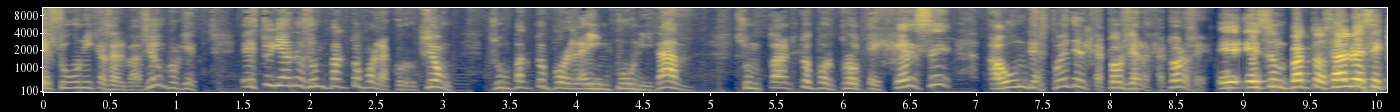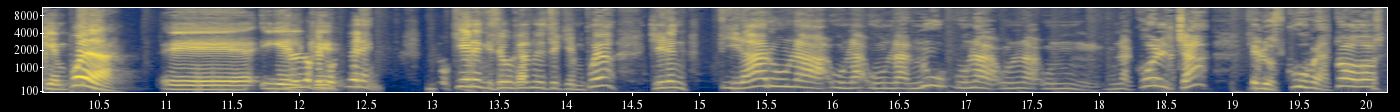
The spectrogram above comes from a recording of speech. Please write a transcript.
es su única salvación, porque esto ya no es un pacto por la corrupción, es un pacto por la impunidad, es un pacto por protegerse aún después del 14 a las 14. Eh, es un pacto, sálvese quien pueda. Eh, y el es lo que, que... no quieren. No quieren que sea un sálvese quien pueda, quieren tirar una, una, una, una, una, un- una colcha que los cubra a todos.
